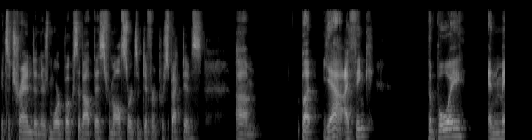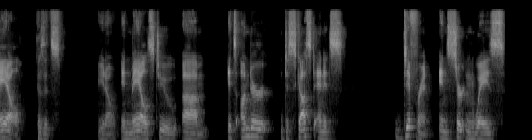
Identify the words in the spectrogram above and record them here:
it's a trend and there's more books about this from all sorts of different perspectives. Um but yeah i think the boy and male because it's you know in males too um it's under discussed and it's different in certain ways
